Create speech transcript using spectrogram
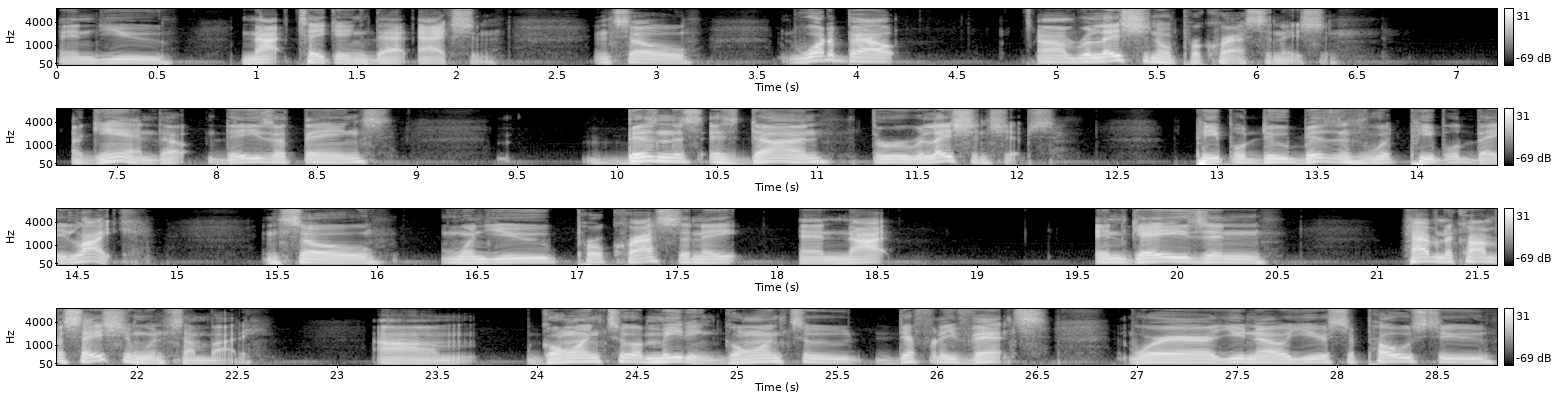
in you not taking that action. And so, what about um, relational procrastination? Again, the, these are things business is done through relationships. People do business with people they like. And so, when you procrastinate and not engage in having a conversation with somebody, um, going to a meeting, going to different events where you know you're supposed to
